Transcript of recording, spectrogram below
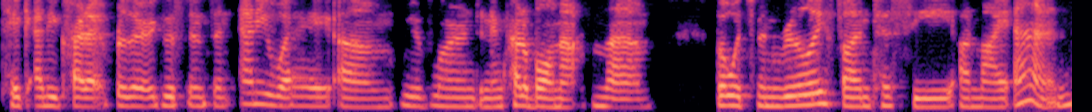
take any credit for their existence in any way. Um, we've learned an incredible amount from them. But what's been really fun to see on my end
